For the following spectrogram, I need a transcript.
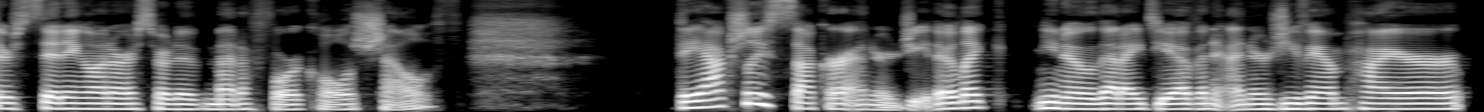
they're sitting on our sort of metaphorical shelf. They actually suck our energy. They're like, you know, that idea of an energy vampire,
